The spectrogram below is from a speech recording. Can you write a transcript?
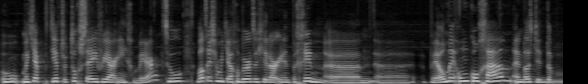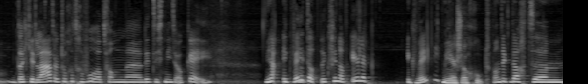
Hoe, want je hebt, je hebt er toch zeven jaar in gewerkt. Hoe, wat is er met jou gebeurd dat je daar in het begin wel mee om kon gaan en dat je, dat je later toch het gevoel had van dit is niet oké? Ja, ik weet dat. Ik vind dat eerlijk ik weet niet meer zo goed. Want ik dacht, ehm,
